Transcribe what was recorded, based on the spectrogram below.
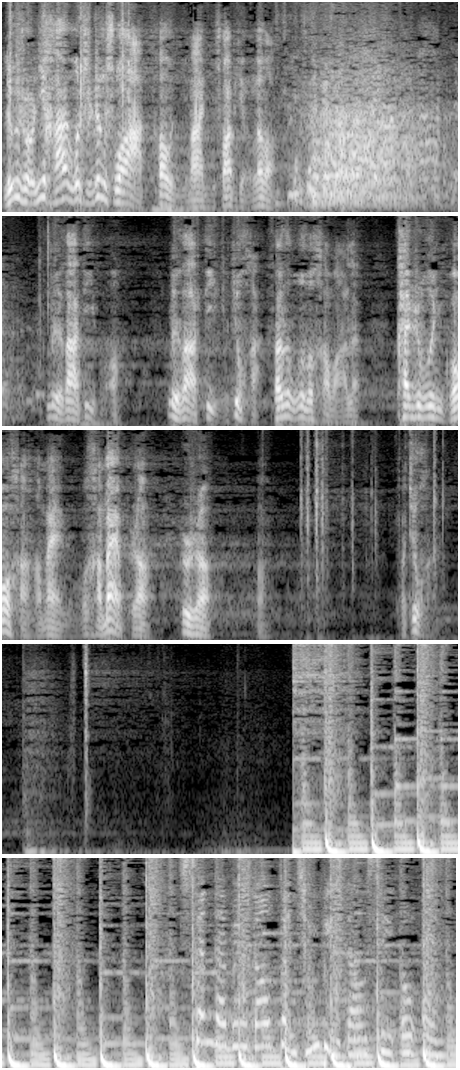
刘一手，你喊我指定刷，操你妈！你刷屏了吧？乐大地方啊，乐大地方就喊三四五我都喊完了。开直播你管我喊喊麦呢，我喊麦不让，是不是啊？啊，我就喊。三 W 到断情笔刀 C O M。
